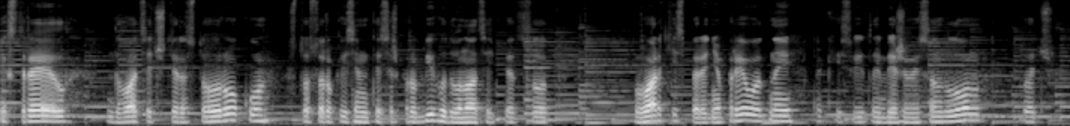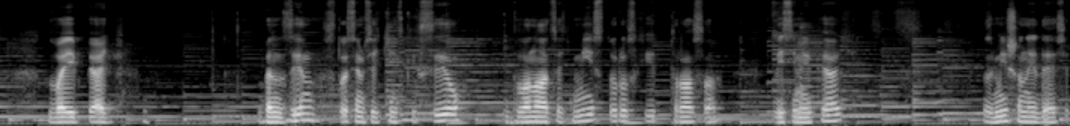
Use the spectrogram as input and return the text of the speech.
X-Trail 2014 року, 148 тисяч пробігу, 12500 вартість, передньоприводний, такий світлий біжевий сандлон, 2,5 бензин, 170 кінських сил, 12 місто розхід, траса 8,5, змішаний 10.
